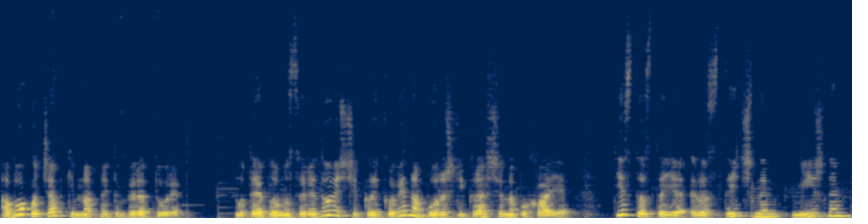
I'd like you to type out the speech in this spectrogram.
або хоча б кімнатної температури. У теплому середовищі клейковина в борошні краще набухає. Тісто стає еластичним, ніжним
